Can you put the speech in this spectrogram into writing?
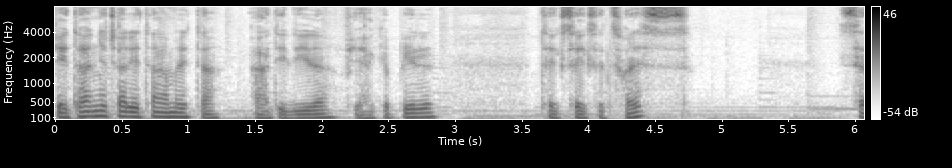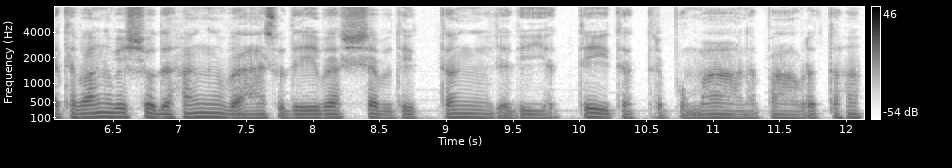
Chaitanya Charitamrita, Adi Lila, 4. kapitel, tekst 66. Satavang Vishuddhang Vasudeva Shabditang Yadiyate Tatra Pumana Pavrataha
